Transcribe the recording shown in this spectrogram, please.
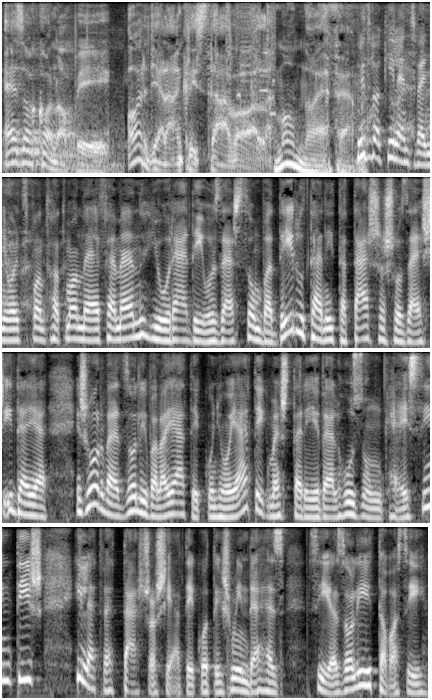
Ez a kanapé. Argyelán Krisztával. Manna FM. Üdv a 98.6 Manna FM-en, jó rádiózás szombat délután, itt a társasozás ideje, és Horváth Zolival a játékonyó játékmesterével hozunk helyszínt is, illetve társasjátékot is mindenhez. Szia Zoli, tavaszi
